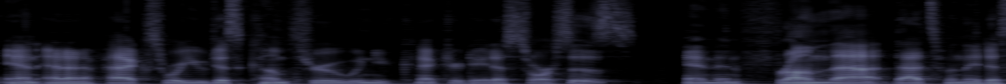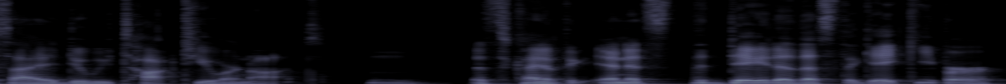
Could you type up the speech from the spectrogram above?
and NFX where you just come through when you connect your data sources. And then from that, that's when they decide, do we talk to you or not? Hmm. It's kind of the, and it's the data that's the gatekeeper.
